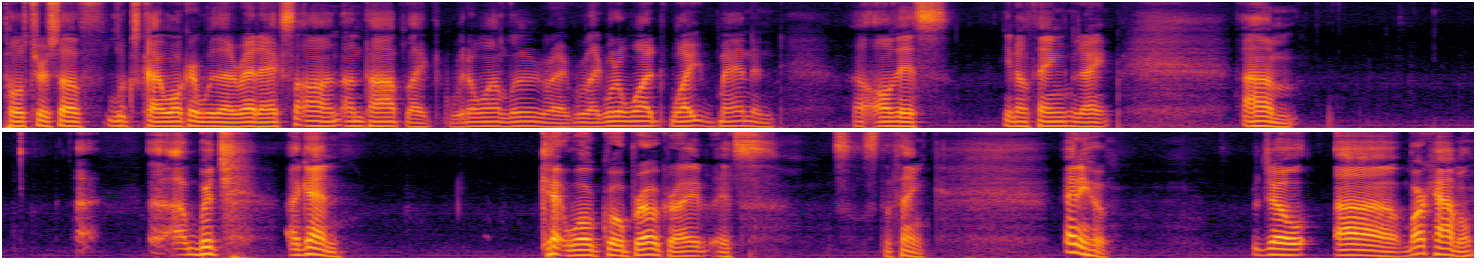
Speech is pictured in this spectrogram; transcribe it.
posters of Luke Skywalker with a red X on on top. Like we don't want Luke, like we're like we don't want white men and uh, all this, you know, thing, right? Um, uh, which again, get woke, go broke, right? It's it's, it's the thing. Anywho, Joe, uh, Mark Hamill,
